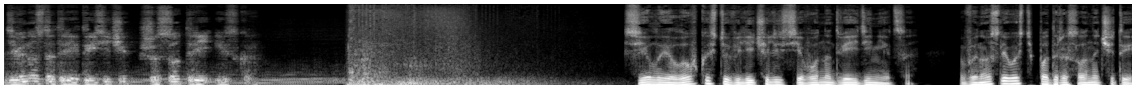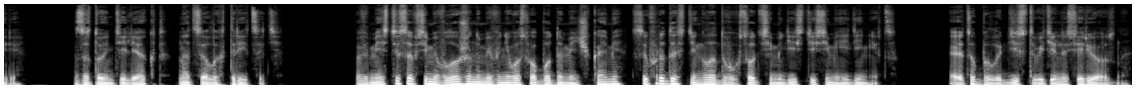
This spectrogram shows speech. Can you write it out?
93 тысячи 603 искр. Сила и ловкость увеличились всего на две единицы. Выносливость подросла на 4, зато интеллект на целых 30. Вместе со всеми вложенными в него свободными очками цифра достигла 277 единиц. Это было действительно серьезно.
